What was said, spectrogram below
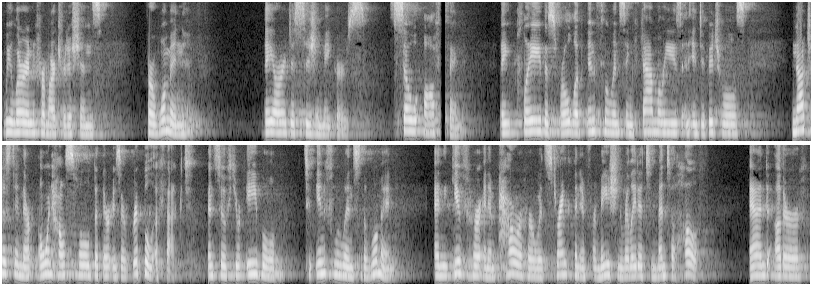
we learn from our traditions for women, they are decision makers. So often, they play this role of influencing families and individuals, not just in their own household, but there is a ripple effect. And so, if you're able to influence the woman and give her and empower her with strength and information related to mental health and other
